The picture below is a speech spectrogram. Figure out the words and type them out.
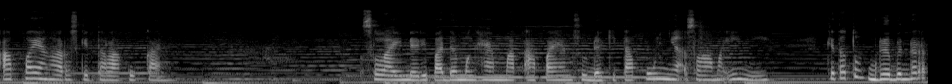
Apa yang harus kita lakukan? Selain daripada menghemat apa yang sudah kita punya selama ini, kita tuh bener-bener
